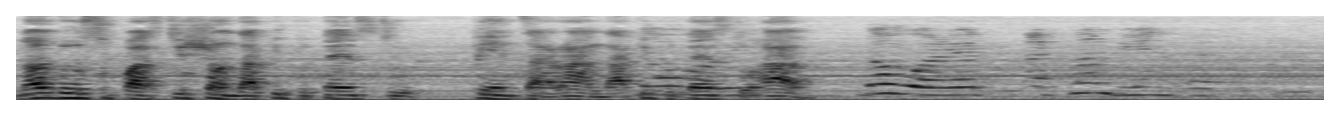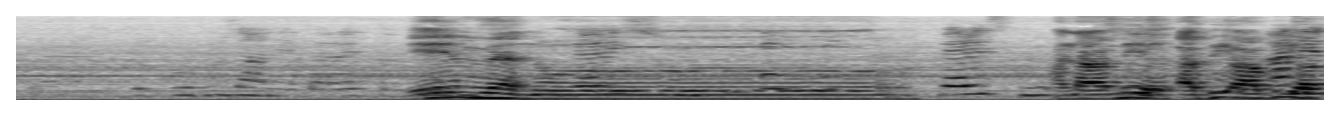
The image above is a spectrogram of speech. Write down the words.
not those superstition that people tends to paint around that people tends to have Don't worry, I plan being uh, a producer and a director. amen Very oh soon. Very soon. and i'll be i'll be i'll be your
